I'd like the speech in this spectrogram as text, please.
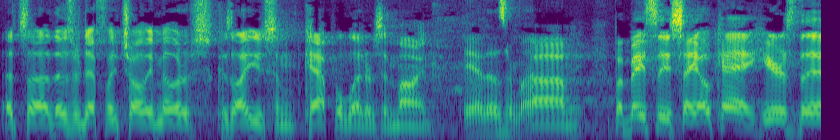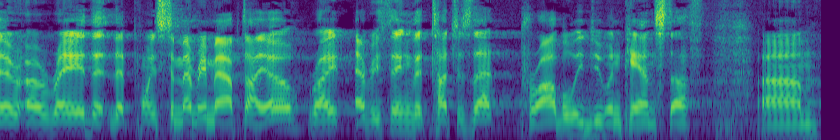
That's, uh, those are definitely Charlie Miller's because I use some capital letters in mine. yeah, those are mine. Um, but basically, you say, okay, here's the array that, that points to memory mapped I/O, right? Everything that touches that probably doing CAN stuff. Um,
